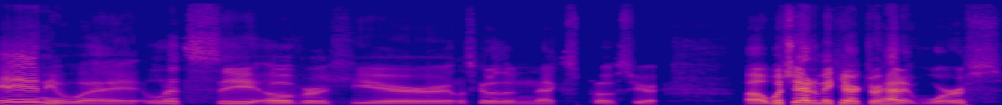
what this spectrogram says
anyway, let's see over here. Let's go to the next post here. Uh, which anime character had it worse?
